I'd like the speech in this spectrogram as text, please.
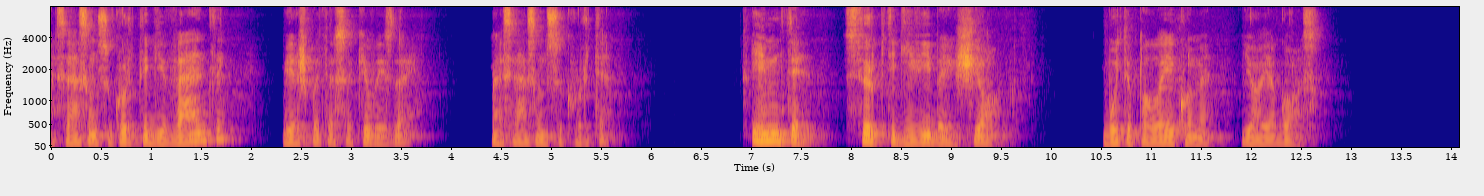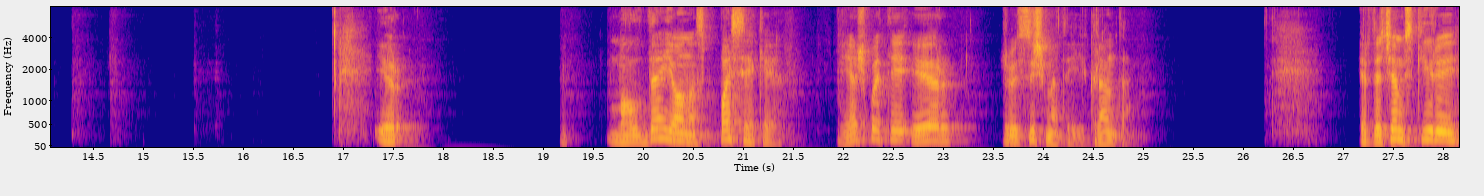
Mes esam sukurti gyventi viešpatės akivaizdai. Mes esam sukurti imti, sirpti gyvybę iš jo, būti palaikomi jo jėgos. Ir malda Jonas pasiekė viešpatį ir žuvis išmeta į krantą. Ir trečiam skyriui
